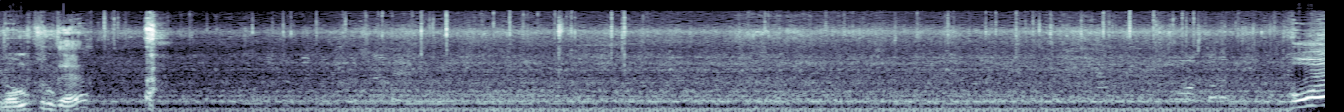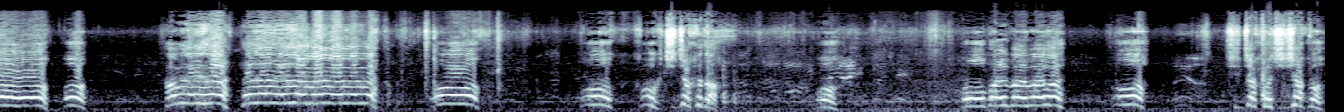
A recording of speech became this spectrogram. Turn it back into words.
너무 큰데? 오, 오, 오, 사무장님, 사무장님, 사무장님, 오, 오, 오, 진짜 크다. 오, 오, 빨리, 빨리, 빨리, 빨리. 오, 진짜 커, 진짜 커.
